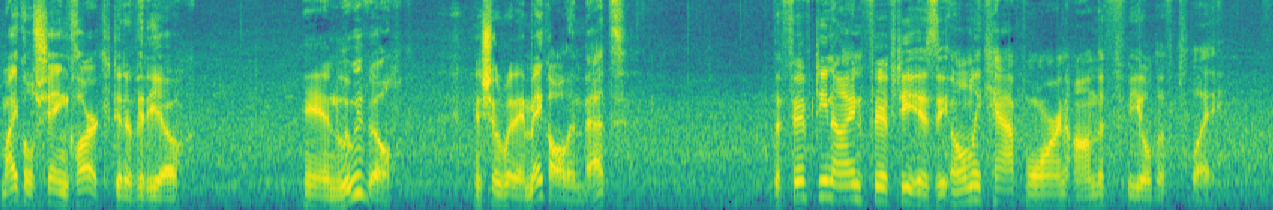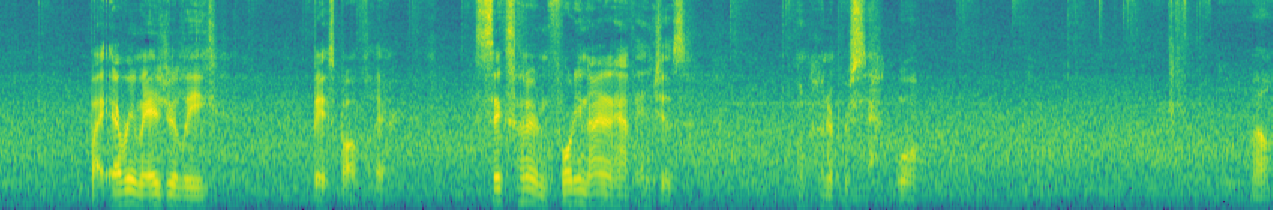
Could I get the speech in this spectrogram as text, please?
Michael Shane Clark did a video in Louisville and showed where they make all them bats. The 5950 is the only cap worn on the field of play by every major league baseball player. 649 and a half inches. 100% wool. Well,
